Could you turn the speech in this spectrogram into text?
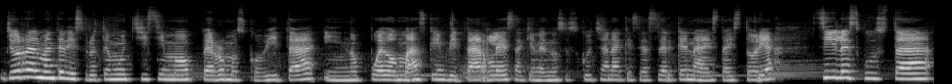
Yo realmente disfruté muchísimo Perro Moscovita y no puedo más que invitarles a quienes nos escuchan a que se acerquen a esta historia si les gusta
